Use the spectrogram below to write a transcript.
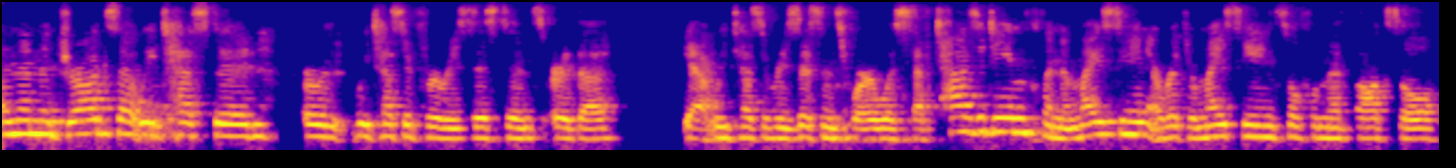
And then the drugs that we tested, or we tested for resistance, or the yeah, we tested resistance for was ceftazidime, clindamycin, erythromycin, sulfamethoxazole,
